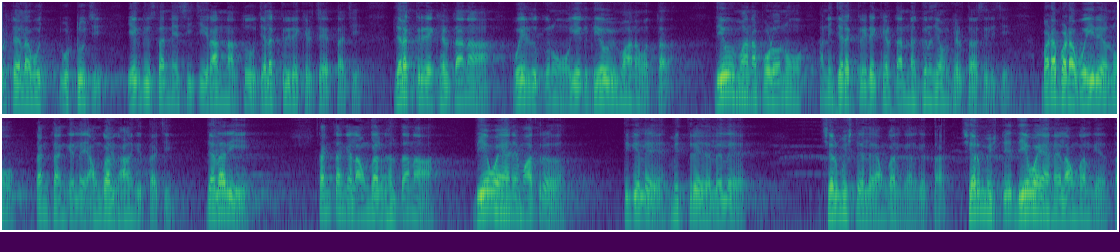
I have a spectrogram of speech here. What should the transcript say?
उट्टेला उट्टुची एक दीस तांणी सिची रान्नान तूं जलक्रिडे खेळचे येताची जलक्रिडे खेळटना वयर दुखून एक देव विमान वता ದೇವಮಾನ ಪೊಳನು ಅನ್ನ ಜಲಕ್ರೀಡೆ ಕೇಳ್ತಾ ನಗ್ನ ಜವನ ಕೇಳ್ತಾ ಅಸಿಲಿಚಿ ಬಡ ಬಡ ವೈರೆನು ತಂಗ ತಂಗೆಲ್ಲ ಅವಂಗಾಲ್ ಗಾಳಂಗಿತ್ತಾಚಿ ಜಲರಿ ತಂಗ ತಂಗೆಲ್ಲ ಅವಂಗಾಲ್ ಗಲ್ತಾನ ದೇವಯಾನೆ ಮಾತ್ರ ತಿಗೆಲೆ ಮಿತ್ರೆ ಎಲ್ಲೆಲೆ ಶರ್ಮಿಷ್ಟೆಲ್ಲ ಅವಂಗಾಲ್ ಗಾಳಂಗಿತ್ತ ಶರ್ಮಿಷ್ಟೆ ದೇವಯಾನೆಲ್ಲ ಅವಂಗಾಲ್ ಗೇತ್ತ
